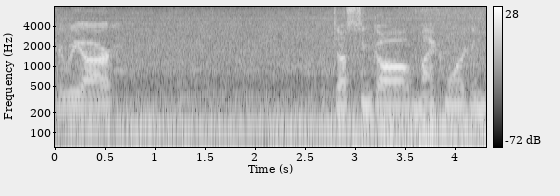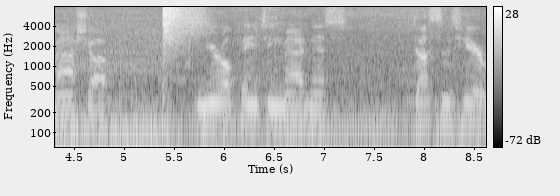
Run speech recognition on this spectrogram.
Here we are. Dustin Gall, Mike Morgan mashup, mural painting madness. Dustin's here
